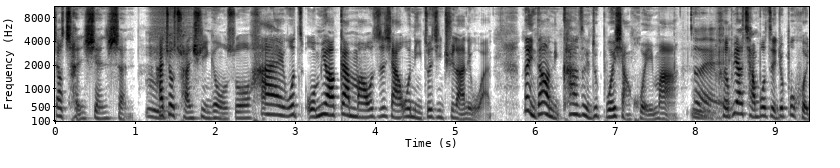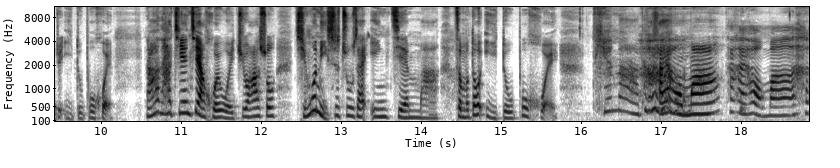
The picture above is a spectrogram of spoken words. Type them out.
叫陈先生，他就传讯跟我说：“嗨，我我没有要干嘛，我只是想要问你最近去哪里玩。”那你当然你看到这个你就不会想回嘛，对何必要强迫自己就不回，就已读不回？然后他今天竟然回我一句话，他说：“请问你是住在阴间吗？怎么都已读不回？天哪，他还好吗？他还好吗？他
